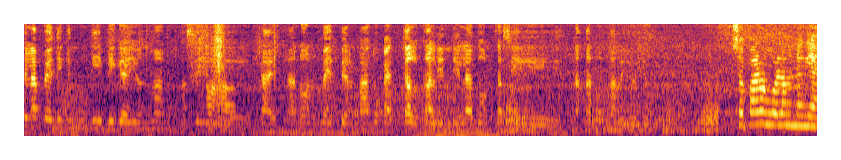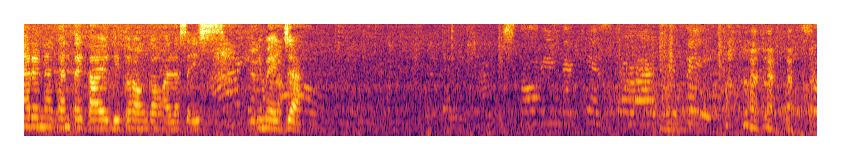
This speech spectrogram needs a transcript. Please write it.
Sila pwedeng hindi bigay yun, ma'am. Kasi Oo. kahit na ano, may pirmado, kahit kalkalin nila doon kasi nakanotaryo yung... So parang walang nangyari, nag-antay tayo dito hanggang alas 6.30. story ng SLRFA. so,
